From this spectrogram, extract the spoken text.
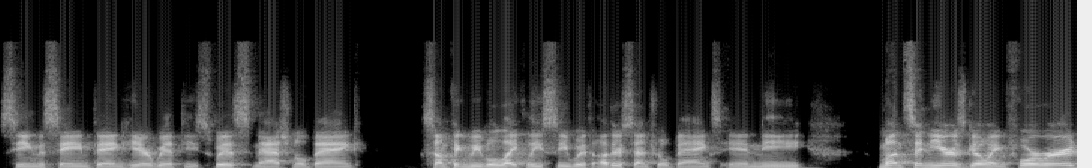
Seeing the same thing here with the Swiss National Bank, something we will likely see with other central banks in the months and years going forward.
